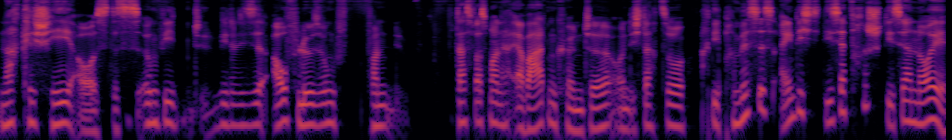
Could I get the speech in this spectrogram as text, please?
nach Klischee aus. Das ist irgendwie wieder diese Auflösung von das, was man erwarten könnte. Und ich dachte so, ach, die Prämisse ist eigentlich, die ist ja frisch, die ist ja neu.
